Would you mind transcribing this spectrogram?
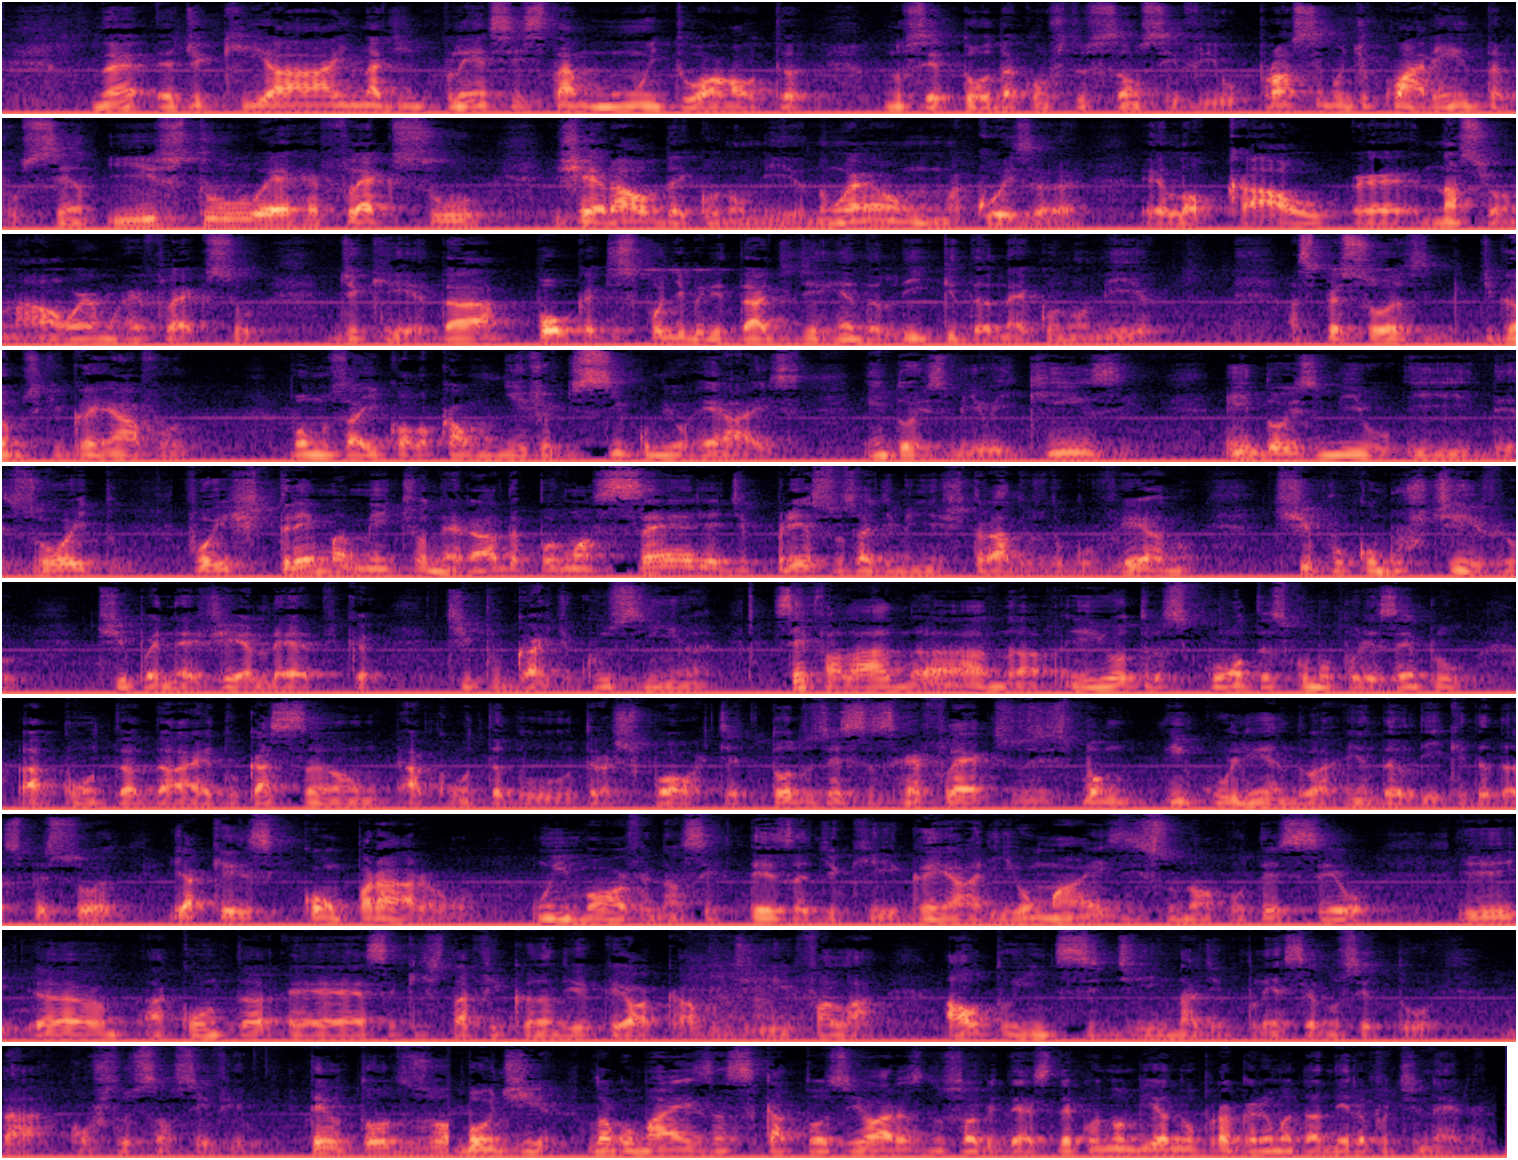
né, é de que a inadimplência está muito alta no setor da construção civil, próximo de 40%. E isto é reflexo geral da economia, não é uma coisa é, local, é, nacional, é um reflexo de que? Da pouca disponibilidade de renda líquida na economia as pessoas, digamos que ganhavam, vamos aí colocar um nível de 5 mil reais em 2015, em 2018 foi extremamente onerada por uma série de preços administrados do governo, tipo combustível, tipo energia elétrica, tipo gás de cozinha, sem falar na, na, em outras contas, como por exemplo a conta da educação, a conta do transporte, todos esses reflexos vão encolhendo a renda líquida das pessoas e aqueles que compraram um imóvel na certeza de que ganhariam mais, isso não aconteceu e uh, a conta é essa que está ficando e o que eu acabo de falar. Alto índice de inadimplência no setor da construção civil. Tenho todos um bom dia. Logo mais às 14 horas no Sobe Desce da Economia no programa da Neila Futinelli.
